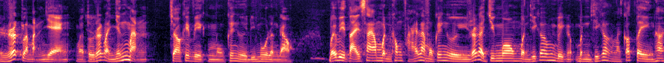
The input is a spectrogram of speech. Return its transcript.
rất là mạnh dạng và tôi rất là nhấn mạnh cho cái việc một cái người đi mua lần đầu bởi vì tại sao mình không phải là một cái người rất là chuyên môn mình chỉ có việc mình chỉ có là có tiền thôi.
